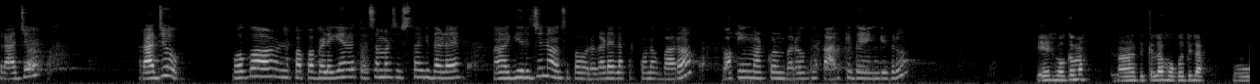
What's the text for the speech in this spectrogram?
ರಾಜು? ರಾಜು? ಹೋಗೋ ಪಾಪ ಬೆಳಗ್ಗೆ ಕೆಲಸ ಮಾಡಿ ಸುಸ್ತಾಗಿದ್ದಾಳೆ. ಗಿರ್ಜಿನ ಒಂದ್ ಸ್ವಲ್ಪ ಹೊರಗಡೆ ಎಲ್ಲ ಕರ್ಕೊಂಡು ಹೋಗಿ ಬಾರೋ ವಾಕಿಂಗ್ ಮಾಡ್ಕೊಂಡು ಬರೋ ಪಾರ್ಕ್ ಇದೆ, ಹೆಂಗಿದ್ರು? ಏ, ಹೋಗಮ್ಮ. ನಾನು ಅದಕ್ಕೆಲ್ಲ ಹೋಗೋದಿಲ್ಲ. ಓ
